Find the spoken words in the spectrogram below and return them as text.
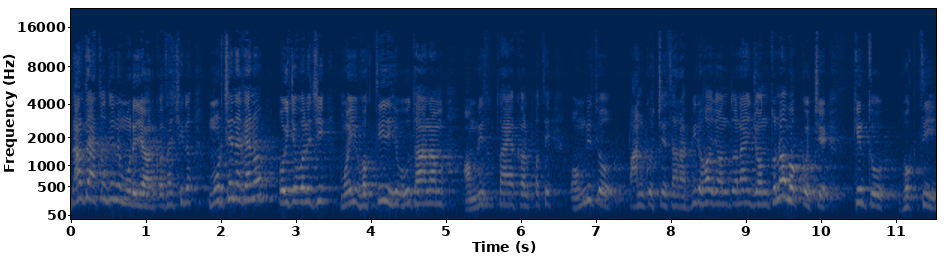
না তো এতদিনে মরে যাওয়ার কথা ছিল। মরছে না কেন? ওই যে বলেছি মই ভক্তির ভূতানাম অমৃততায় কল্পতে। অমৃত পান করছে তারা, বিরহ যন্ত্রণায় যন্ত্রণা ভোগ করছে। কিন্তু ভক্তি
